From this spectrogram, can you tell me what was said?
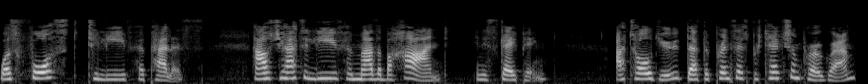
was forced to leave her palace, how she had to leave her mother behind in escaping. I told you that the Princess Protection Program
